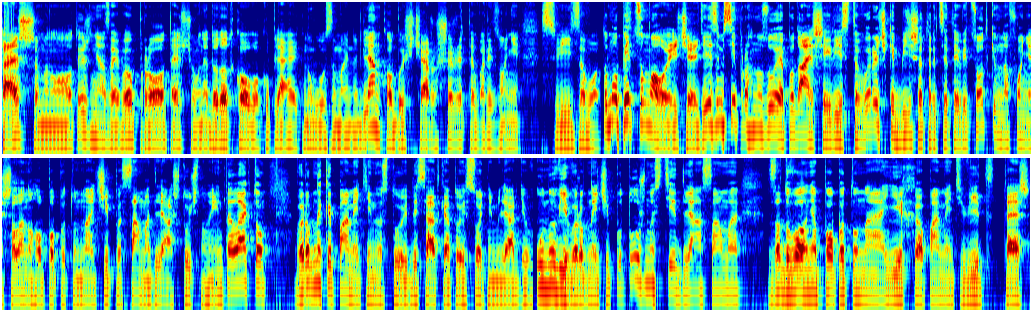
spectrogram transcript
Теж минулого тижня заявив про те, що вони додатково купляють нову земельну ділянку, аби ще розширити в Аризоні свій завод. Тому підсумовуючи, TSMC прогнозує подальший ріст виручки більше 30% на фоні шаленого попиту на чіпи саме для штучного інтелекту. Виробники пам'яті інвестують десятки, а то й сотні мільярдів у нові виробничі потужності для саме задоволення попиту на їх пам'ять від теж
